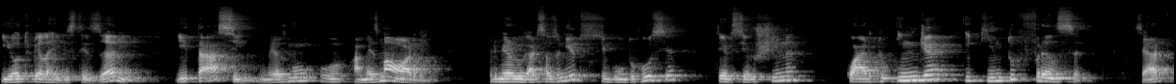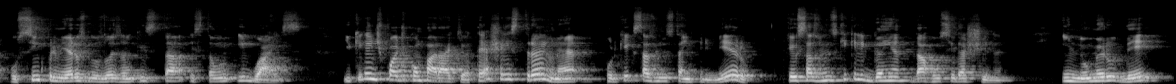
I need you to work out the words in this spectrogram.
e outro pela revista Exame, e tá assim, mesmo, a mesma ordem. Primeiro lugar Estados Unidos, segundo Rússia, terceiro China, quarto Índia e quinto França, certo? Os cinco primeiros nos dois rankings tá, estão iguais. E o que, que, a gente pode comparar aqui? Eu até achei estranho, né? Por que, que os Estados Unidos está em primeiro? Porque os Estados Unidos, o que, que ele ganha da Rússia e da China? Em número de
